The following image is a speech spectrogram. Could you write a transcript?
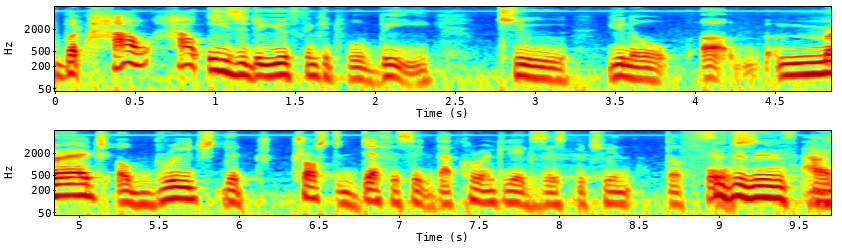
But how how easy do you think it will be to you know uh, merge or bridge the tr- trust deficit that currently exists between the citizens and, and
